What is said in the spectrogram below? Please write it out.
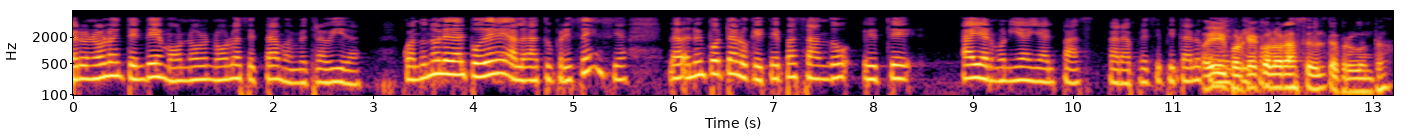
pero no lo entendemos, no, no lo aceptamos en nuestra vida. Cuando uno le da el poder a, la- a tu presencia, la- no importa lo que esté pasando, este, hay armonía y hay paz para precipitar lo que Oye, ¿y por qué color azul? Te pregunto.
